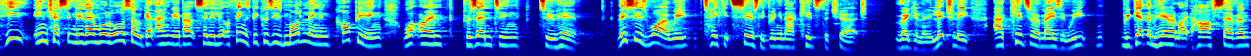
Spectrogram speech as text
He, interestingly, then will also get angry about silly little things because he's modeling and copying what I'm presenting to him. This is why we take it seriously bringing our kids to church regularly. Literally, our kids are amazing. We, we get them here at like half seven,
